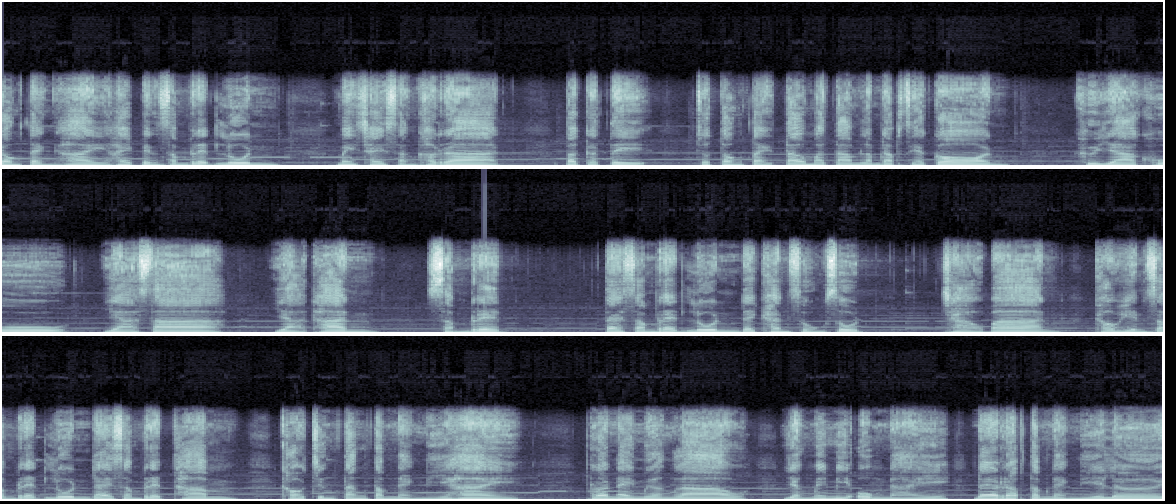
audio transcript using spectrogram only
ย่องแต่งให้ให้เป็นสำเร็จลุน ไม่ใช่สังฆราช ปกติจะต้องไต่เต้ามาตามลำดับเสียก่อน คือยาคู ยาซา ยาท่านสำเร็จ แต่สำเร็จลุนได้ขั้นสูงสุด ชาวบ้าน เขาเห็นสำเร็จลุนได้สำเร็จธรรม เขาจึงตั้งตำแหน่งนี้ให้ เพราะในเมืองลาวยังไม่มีองค์ไหนได้รับตำแหน่งนี้เลย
